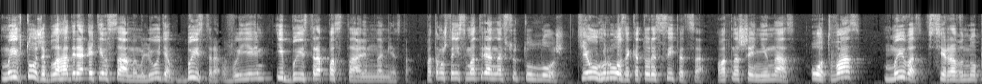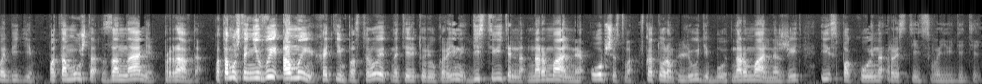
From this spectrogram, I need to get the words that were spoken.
мы их тоже благодаря этим самым людям быстро выявим и быстро поставим на место. Потому что несмотря на всю ту ложь, те угрозы, которые сыпятся в отношении нас от вас, мы вас все равно победим, потому что за нами правда. Потому что не вы, а мы хотим построить на территории Украины действительно нормальное общество, в котором люди будут нормально жить и спокойно растить своих детей.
